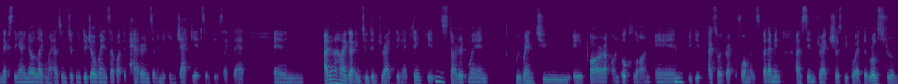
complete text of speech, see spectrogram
next thing I know, like my husband took me to Joann's bought the patterns and I'm making jackets and things like that. And I don't know how I got into the drag thing. I think it mm. started when we went to a bar on Oaklawn and mm. we did I saw a drag performance. But I mean, I've seen drag shows before at the Rose Room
